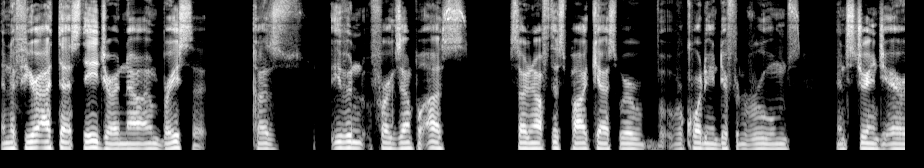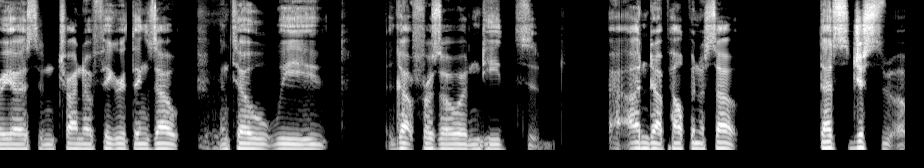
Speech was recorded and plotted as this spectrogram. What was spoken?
And if you're at that stage right now, embrace it. Cause even for example, us starting off this podcast, we're recording in different rooms and strange areas and trying to figure things out Mhm. until we got Frizzo and he ended up helping us out. That's just uh,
